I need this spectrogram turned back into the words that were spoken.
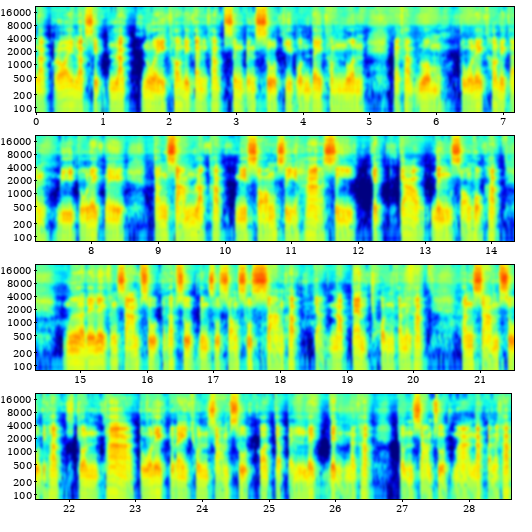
หลักร้อยหลักสิบหลัก หน่วยเข้าด้วยกันครับ ซึ่งเป็นสูตรที่ผมได้คำนวณนะครับ รวมตัวเลขเข้าด้วยกัน มีตัวเลขในทั้ง 3 หลักครับ มี 2 4 5 4 7 9 1 2 6 ครับ เมื่อได้เลขทั้ง 3 สูตรนะครับ สูตร 1 สูตร 2 สูตร 3 ครับ จะนับแต้มชนกันนะครับ ทั้ง 3 สูตรครับ ชนถ้าตัวเลขตัวใดชน 3 สูตรก็จะเป็นเลขเด่นนะครับ ชน 3 สูตรมานับกันนะครับ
